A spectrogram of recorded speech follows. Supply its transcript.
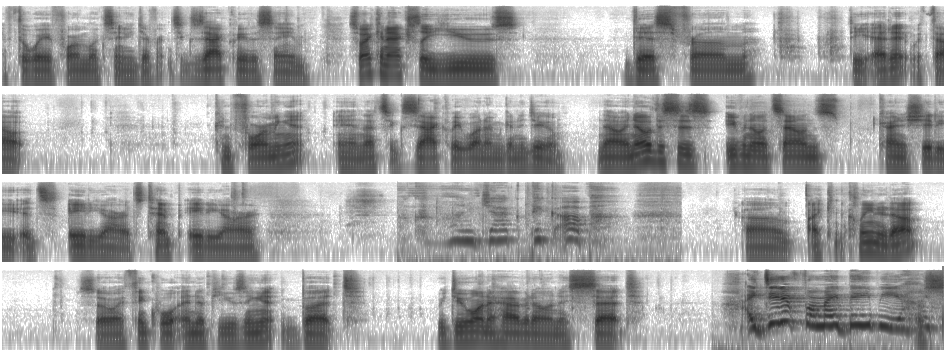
if the waveform looks any different. It's exactly the same. So I can actually use this from the edit without conforming it. And that's exactly what I'm going to do. Now I know this is, even though it sounds kind of shitty, it's ADR. It's temp ADR. Come on, Jack, pick up. Um, I can clean it up. So I think we'll end up using it. But we do want to have it on a set I did it for my baby. Of,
